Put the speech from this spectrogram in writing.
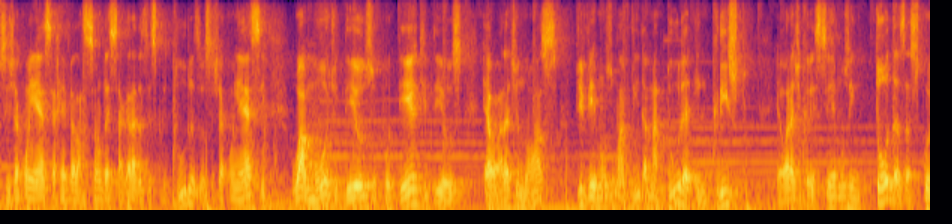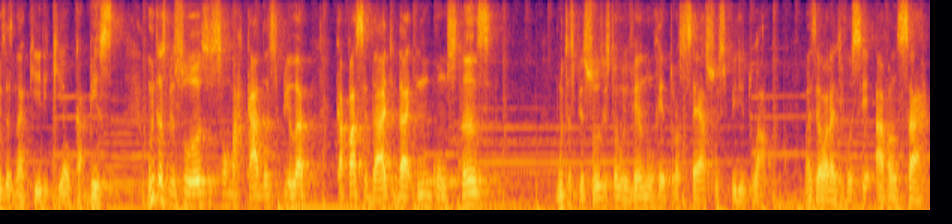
você já conhece a revelação das Sagradas Escrituras, você já conhece o amor de Deus, o poder de Deus. É hora de nós vivermos uma vida madura em Cristo. É hora de crescermos em todas as coisas naquele que é o cabeça. Muitas pessoas são marcadas pela capacidade da inconstância. Muitas pessoas estão vivendo um retrocesso espiritual. Mas é hora de você avançar,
